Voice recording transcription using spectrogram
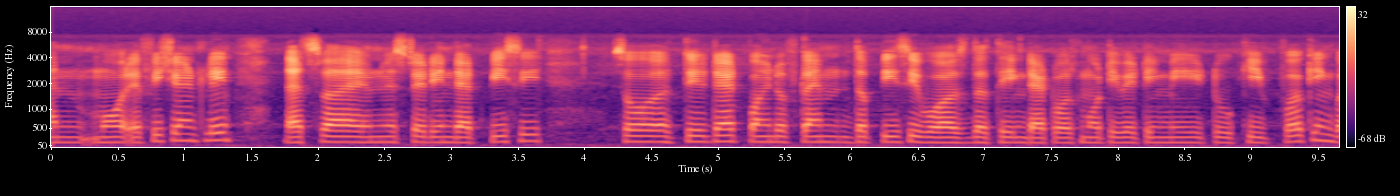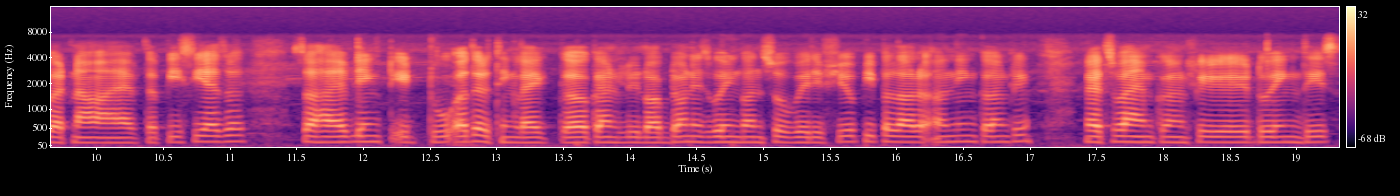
and more efficiently. That's why i invested in that pc so till that point of time the pc was the thing that was motivating me to keep working but now i have the pc as well. So i have linked it to other thing like uh, currently lockdown is going on so very few people are earning currently. That's why i'm currently doing this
